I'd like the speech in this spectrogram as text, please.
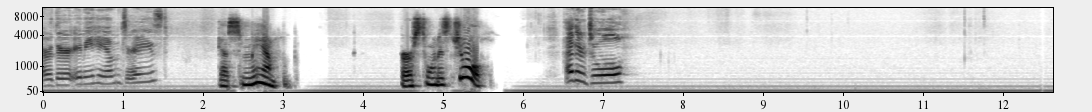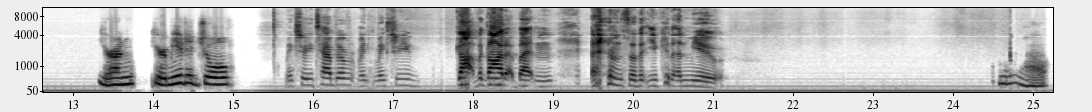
Are there any hands raised? Yes, ma'am. First one is Jewel. Hi there, Jewel. You're on. You're muted, Jewel. Make sure you tabbed over. Make, make sure you got the got it button so that you can unmute. While,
